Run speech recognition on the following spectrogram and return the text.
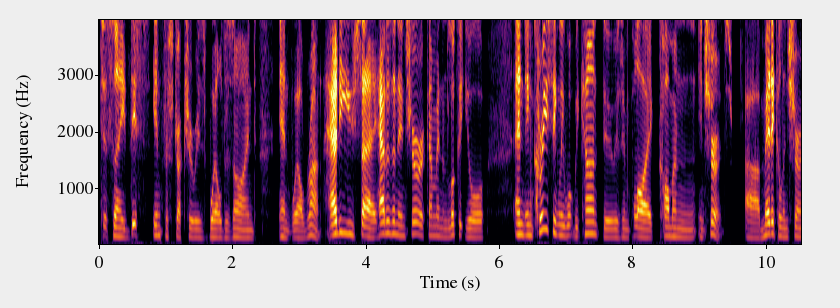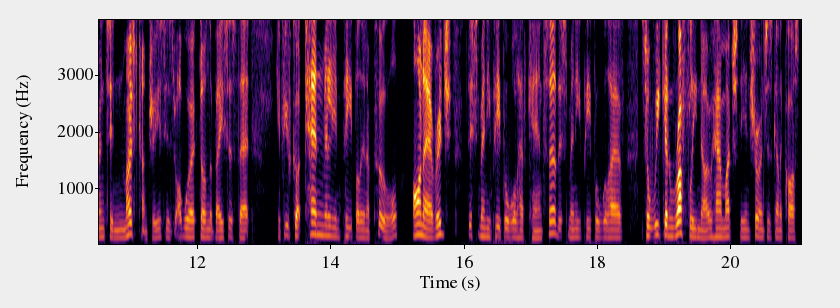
to say this infrastructure is well designed and well run. How do you say, how does an insurer come in and look at your, and increasingly what we can't do is imply common insurance. Uh, medical insurance in most countries is worked on the basis that if you've got 10 million people in a pool, on average, this many people will have cancer, this many people will have, so we can roughly know how much the insurance is going to cost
